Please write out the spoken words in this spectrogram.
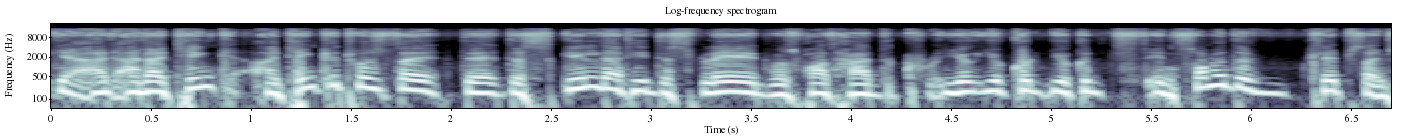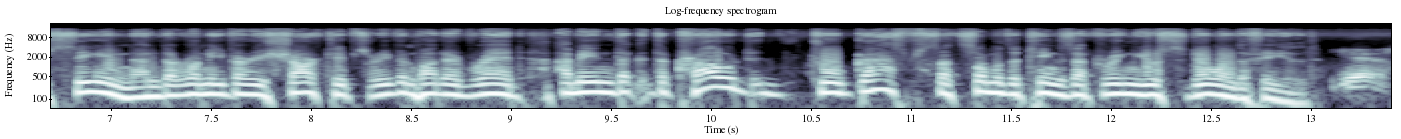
Yeah, and, and I think I think it was the, the, the skill that he displayed was what had the you you could you could in some of the clips I've seen and they're only very short clips or even what I've read. I mean the the crowd drew gasps at some of the things that Ring used to do on the field. Yes.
